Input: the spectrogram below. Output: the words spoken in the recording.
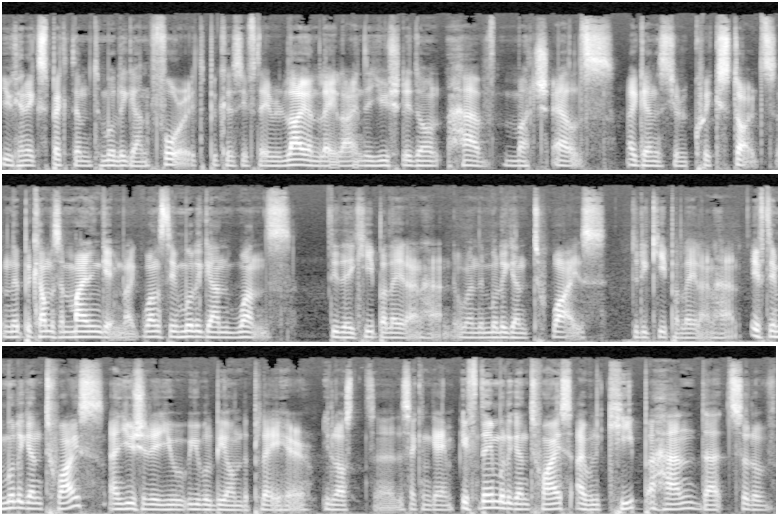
you can expect them to mulligan for it because if they rely on leyline, they usually don't have much else against your quick starts, and it becomes a mining game. Like once they mulligan once, did they keep a leyline hand? Or when they mulligan twice, did they keep a leyline hand? If they mulligan twice, and usually you you will be on the play here, you lost uh, the second game. If they mulligan twice, I will keep a hand that sort of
